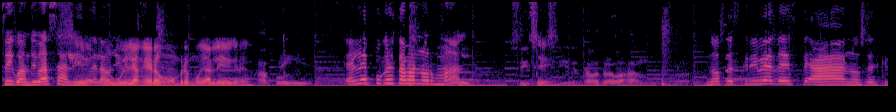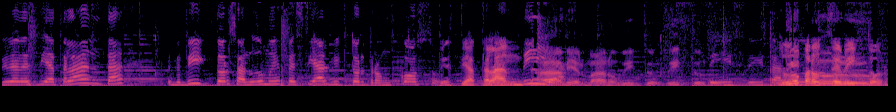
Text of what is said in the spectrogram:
Sí, cuando iba a salir de la universidad. William era un hombre muy alegre. Ah, pues. sí. Él es porque estaba normal. Sí, sí, sí, estaba trabajando. Nos escribe desde, ah, nos escribe desde Atlanta. Víctor, saludo muy especial, Víctor Troncoso. Desde Atlanta. Ah, mi hermano Víctor, Víctor. Sí, sí, saludo para usted, Víctor.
